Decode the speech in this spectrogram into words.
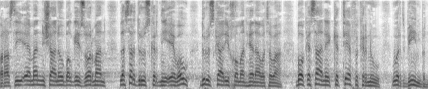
بەڕاستی ئێمە نیشانە و بەڵگەی زۆرمان لەسەر دروستکردنی ئێوە و دروستکاری خۆمان هێناوەتەوە. بۆ کەسانێک کە تێفکردن و وردبین بن.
